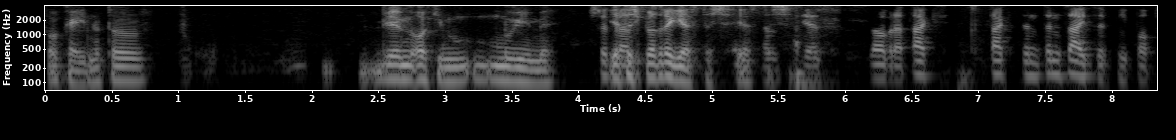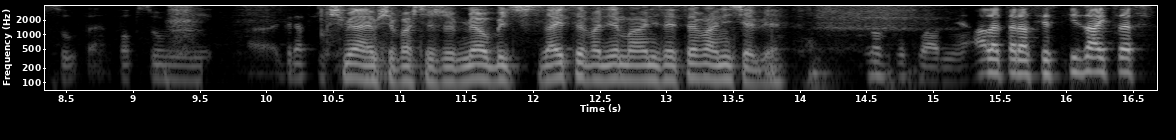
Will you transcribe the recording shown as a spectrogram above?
okej, okay, no to wiem o kim mówimy. Jesteś Piotrek, jesteś. jesteś. Jest. Dobra, tak, tak ten, ten Zajcew mi popsuł, ten, popsuł mi e, grafikę. Śmiałem się właśnie, że miał być Zajcew, a nie ma ani Zajcewa, ani ciebie. No dokładnie, ale teraz jest i Zajcew,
